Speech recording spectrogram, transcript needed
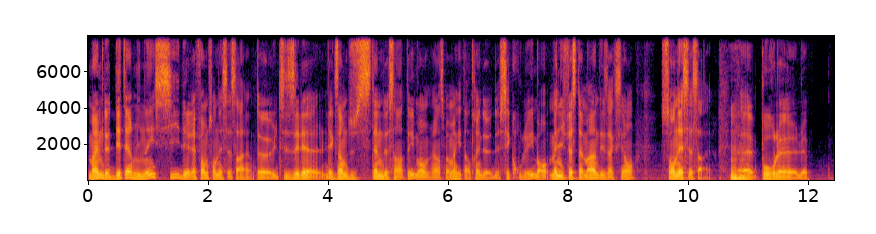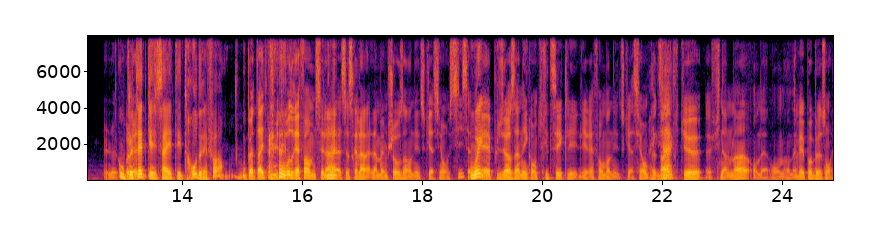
même de déterminer si les réformes sont nécessaires. Tu as utilisé le- l'exemple du système de santé, bon, en ce moment qui est en train de, de s'écrouler. Bon, manifestement, des actions sont nécessaires Mhm. euh, pour le, le- le Ou projet- peut-être que ça a été trop de réformes. ou peut-être qu'il y a eu trop de réformes. C'est la- Ouais. Ce serait la, la même chose en éducation aussi. Ça Oui. fait plusieurs années qu'on critique les, les réformes en éducation. Peut-être que euh, finalement, on n'en avait pas besoin.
